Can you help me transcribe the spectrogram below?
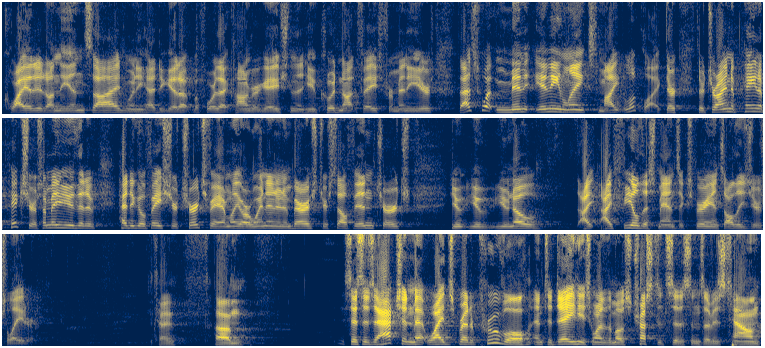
quieted on the inside when he had to get up before that congregation that he could not face for many years. That's what many, any links might look like. They're, they're trying to paint a picture. Some of you that have had to go face your church family or went in and embarrassed yourself in church, you, you, you know, I, I feel this man's experience all these years later. Okay? Um, it says his action met widespread approval, and today he's one of the most trusted citizens of his town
